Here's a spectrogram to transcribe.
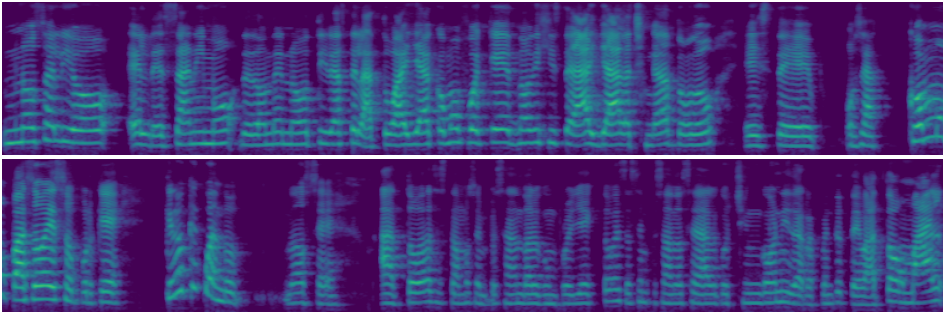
no salió el desánimo, de dónde no tiraste la toalla, cómo fue que no dijiste, ay, ya, la chingada todo, este, o sea, ¿cómo pasó eso? Porque creo que cuando, no sé, a todas estamos empezando algún proyecto, estás empezando a hacer algo chingón y de repente te va todo mal,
